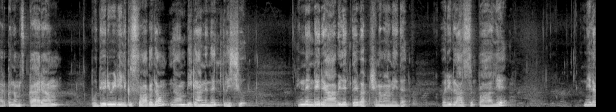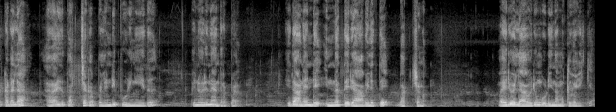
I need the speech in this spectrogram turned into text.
എല്ലാവർക്കും നമസ്കാരം. പുതിയൊരു വീഡിയോയിലേക്ക് സ്വാഗതം. ഞാൻ ബികാനന്ദൻ തൃശ്ശൂർ. ഇന്ന് എന്റെ രാവിലത്തെ ഭക്ഷണമാണിത്. ഒരു ഗ്ലാസ് പാൽ നിലക്കടല അതായത് പച്ച കപ്പലണ്ടി പുഴുങ്ങിയത് പിന്നെ ഒരു നേന്ത്രപ്പഴം. ഇതാണ് എന്റെ ഇന്നത്തെ രാവിലത്തെ ഭക്ഷണം. വരും എല്ലാവരും കൂടി നമുക്ക് കഴിക്കാം.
